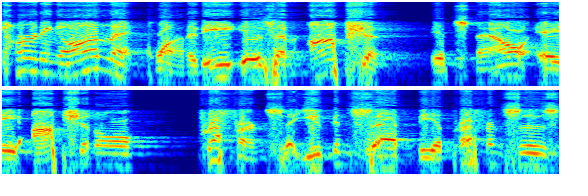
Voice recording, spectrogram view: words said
Turning on that quantity is an option. It's now a optional preference that you can set via preferences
